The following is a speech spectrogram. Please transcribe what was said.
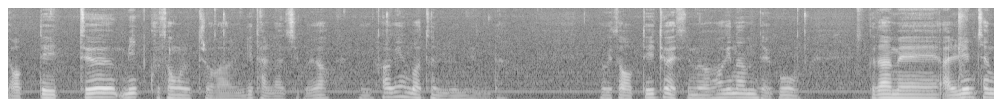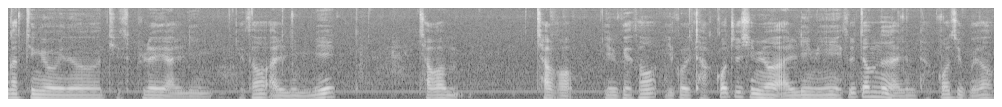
업데이트 및 구성으로 들어가는 게 달라지고요. 확인 버튼 누르면 됩니다. 여기서 업데이트가 있으면 확인하면 되고 그 다음에 알림창 같은 경우에는 디스플레이 알림 그래서 알림 및 작업 작업 이렇게 해서 이걸 다 꺼주시면 알림이 쓸데없는 알림 다 꺼지고요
